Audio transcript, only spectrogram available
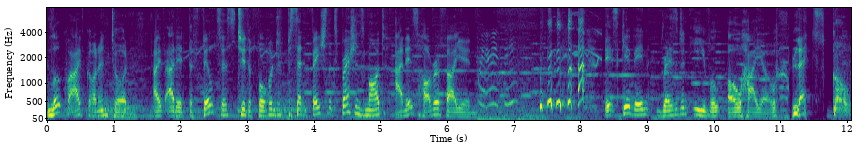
Look what I've gone and done. I've added the filters to the 400% facial expressions mod, and it's horrifying. Where is he? It's giving Resident Evil Ohio. Let's go!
